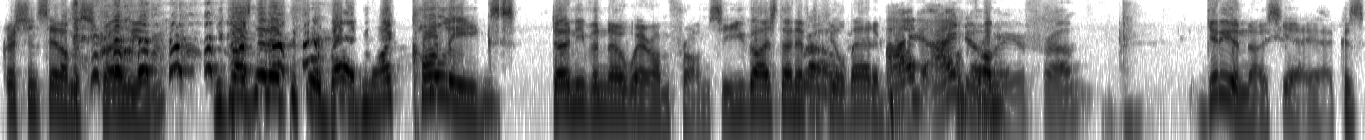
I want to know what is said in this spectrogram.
Christian said I'm Australian. you guys don't have to feel bad. My colleagues don't even know where I'm from, so you guys don't have to feel bad about it. I, I I'm know from- where you're from. Gideon knows, yeah, yeah, because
